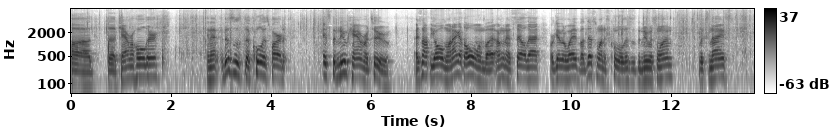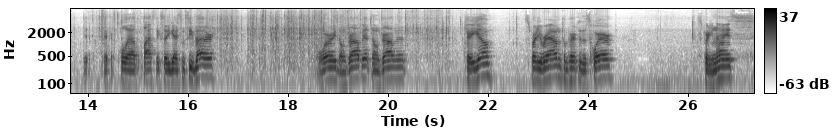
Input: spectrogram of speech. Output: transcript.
uh, the camera holder, and then this is the coolest part. It's the new camera too. It's not the old one. I got the old one, but I'm gonna sell that or give it away. But this one is cool. This is the newest one. Looks nice. Here, pull it out the plastic so you guys can see better. Don't worry, don't drop it, don't drop it. There you go. It's pretty round compared to the square. It's pretty nice.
